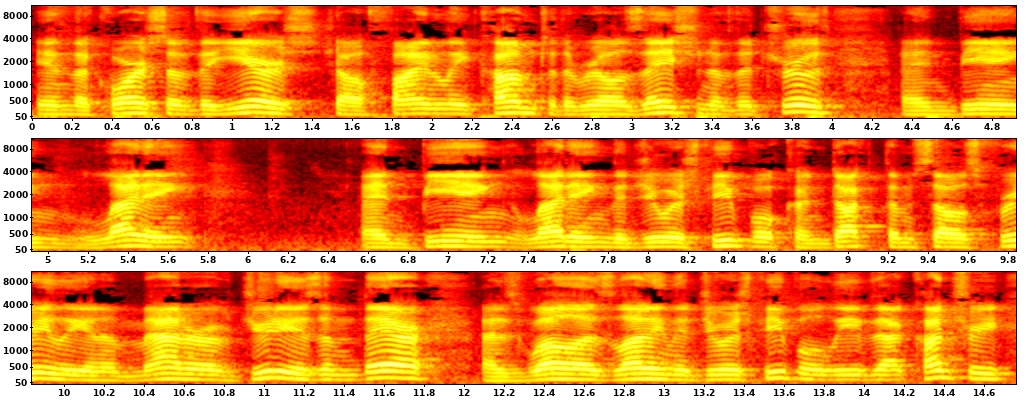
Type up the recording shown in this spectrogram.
in the course of the years, shall finally come to the realization of the truth and being letting and being letting the Jewish people conduct themselves freely in a matter of Judaism there, as well as letting the Jewish people leave that country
